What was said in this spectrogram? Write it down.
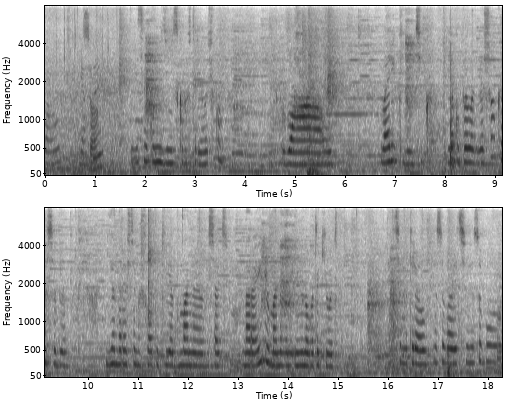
Вау. Дякую. Дивіться, яку мені Діні сказав в тарілочку. Вау! Very cute. Я купила вішалки собі. Я нарешті знайшла такі, як в мене висять на рейлі. В мене вони іменно вот такі от. Як цей матеріал називається, я забула.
